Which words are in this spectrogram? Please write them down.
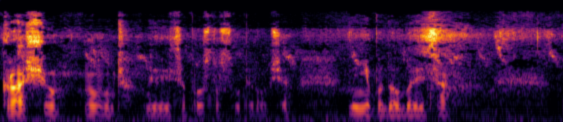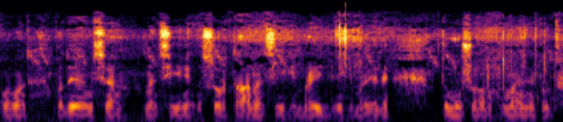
кращу. Ну от, дивіться, просто супер взагалі. Мені подобається. От, подивимося на ці сорта, на ці гібриди, тому що у мене тут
